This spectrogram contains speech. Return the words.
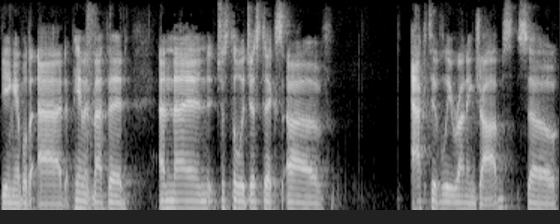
being able to add a payment method, and then just the logistics of actively running jobs. So,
